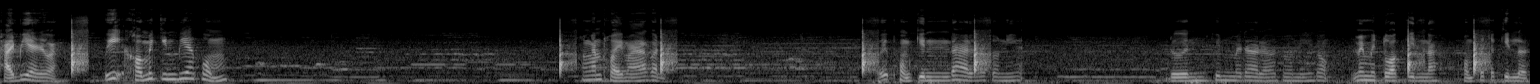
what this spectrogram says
ขายเบี้ยดีกว่า วิเขาไม่กินเบี้ยผมทั้างนั้นถอยมาก่อน เฮ้ยผมกินได้แล้วตอนนี้ เดินขึ้นไม่ได้แล้วตอนนี้ต้องไม่มีตัวกินนะ ผมก็จะกินเลย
